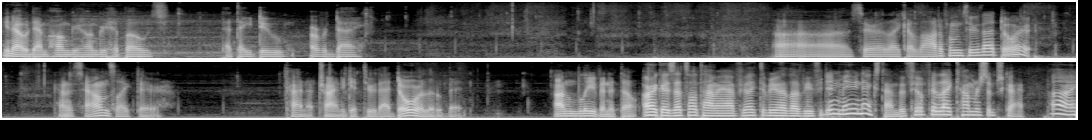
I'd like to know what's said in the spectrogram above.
You know, them hungry, hungry hippos that they do every day. Uh, is there like a lot of them through that door? Kind of sounds like they're kind of trying to get through that door a little bit. I don't believe in it though. Alright guys, that's all the time I have. If you liked the video, I love you. If you didn't, maybe next time. But feel free to like, comment, or subscribe. Bye.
